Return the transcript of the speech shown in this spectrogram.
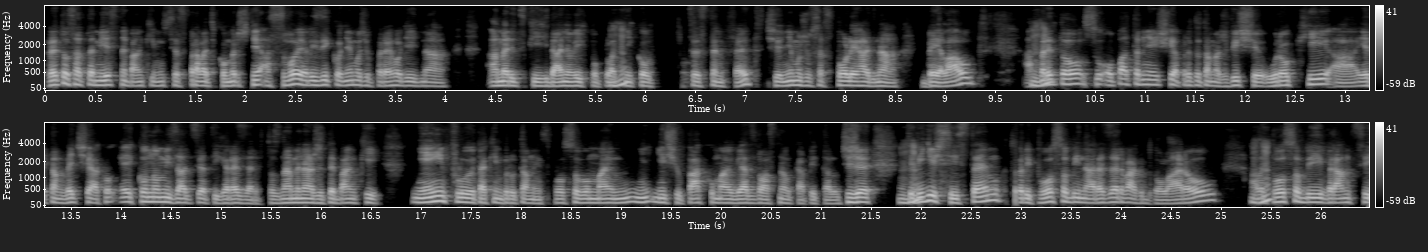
Preto sa tie miestne banky musia správať komerčne a svoje riziko nemôžu prehodiť na amerických daňových poplatníkov mm-hmm. cez ten Fed, čiže nemôžu sa spoliehať na bailout a mm-hmm. preto sú opatrnejší a preto tam máš vyššie úroky a je tam väčšia ako ekonomizácia tých rezerv. To znamená, že tie banky neinflujú takým brutálnym spôsobom, majú nižšiu paku, majú viac vlastného kapitálu. Čiže ty mm-hmm. vidíš systém, ktorý pôsobí na rezervách dolárov, ale mm-hmm. pôsobí v rámci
